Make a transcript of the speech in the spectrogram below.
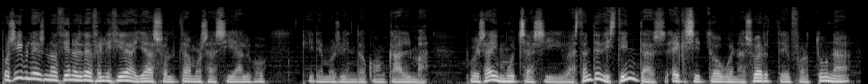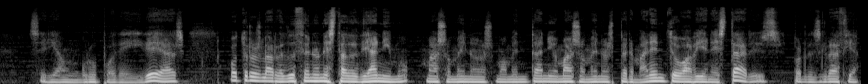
Posibles nociones de felicidad, ya soltamos así algo que iremos viendo con calma. Pues hay muchas y bastante distintas. Éxito, buena suerte, fortuna, sería un grupo de ideas. Otros la reducen a un estado de ánimo, más o menos momentáneo, más o menos permanente o a bienestar. Es, por desgracia,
